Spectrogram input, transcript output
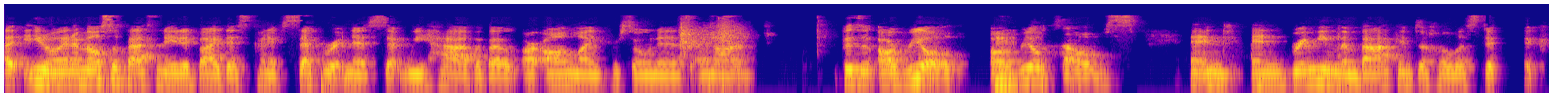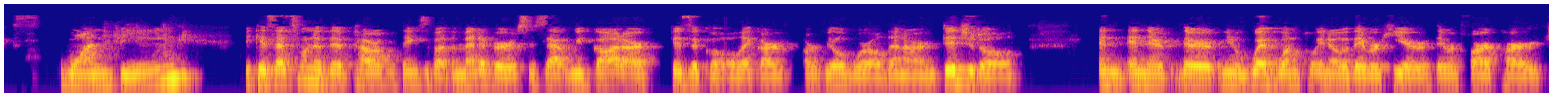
Uh, you know, and I'm also fascinated by this kind of separateness that we have about our online personas and our physical, our real, our mm. real selves, and and bringing them back into holistic one being. Because that's one of the powerful things about the metaverse is that we've got our physical, like our our real world, and our digital, and and they're they're you know web 1.0 they were here they were far apart.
